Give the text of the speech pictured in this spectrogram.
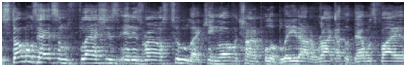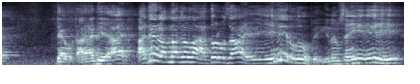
Stumbles had some flashes in his rounds too, like King Arthur trying to pull a blade out of rock. I thought that was fire. That I I did. I, I did. I'm not gonna lie. I thought it was alright. It, it hit a little bit. You know what I'm saying? It, it hit.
